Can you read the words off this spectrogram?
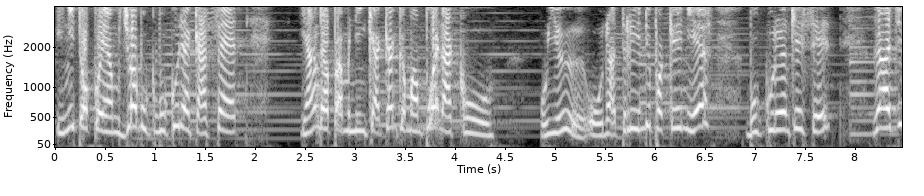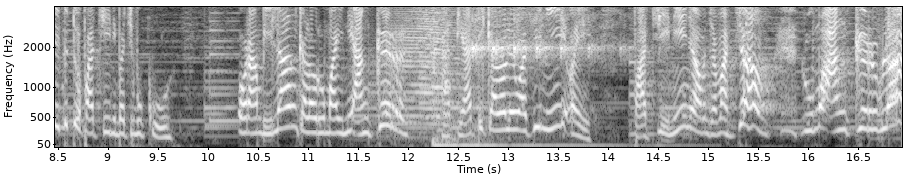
Ini toko yang menjual buku-buku dan kaset yang dapat meningkatkan kemampuan aku. Oh ya, yeah. oh nak train dia pakai ni eh. Buku dengan kaset. Rajin betul pakcik ni baca buku. Orang bilang kalau rumah ini angker. Hati-hati kalau lewat sini. Oi, pakcik ni jangan macam-macam. Rumah angker pula.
